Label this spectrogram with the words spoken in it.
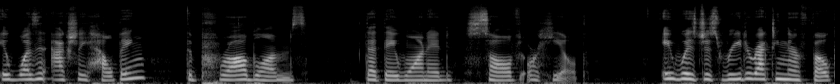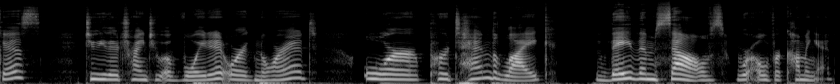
it wasn't actually helping the problems that they wanted solved or healed. It was just redirecting their focus to either trying to avoid it or ignore it or pretend like they themselves were overcoming it.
